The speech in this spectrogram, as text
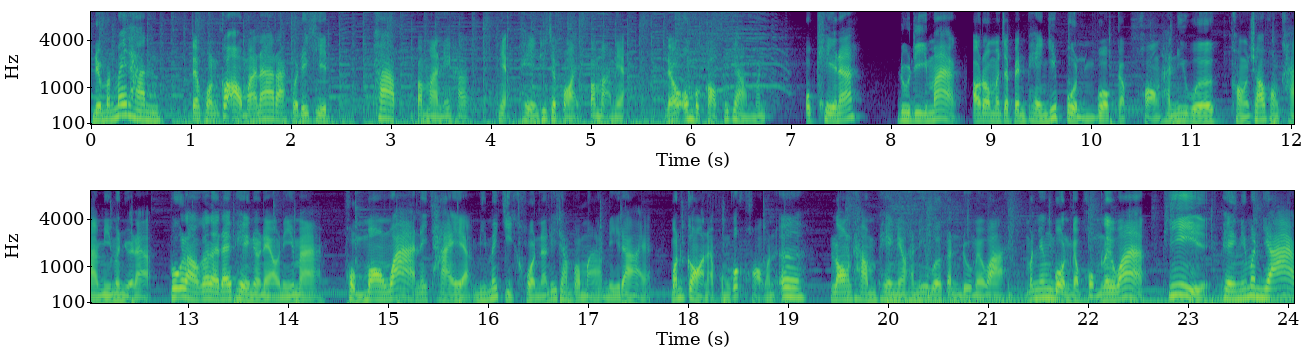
เดี๋ยวมันไม่ทัน แต่ผลก็ออกมาน่ารักกว่าที่คิด ภาพประมาณนี้ครับเนี่ยเพลงที่จะปล่อยประมาณเนี้ยแล้วองค์ประกอบทุกอย่างมันโอเคนะ ดูดีมากเอารามันจะเป็นเพลงญี่ปุ่นบวกกับของ Honeywork ของชอบของคามิมันอยู่แล้วพวกเราก็เลยได้เพลงแนวๆนี้มา ผมมองว่าในไทยอะมีไม่กี่คนนะที่ทำประมาณนี้ได้วันก่อนอะผมก็ขอมันเออ ลองทำเพลงแนว Honeywork กันดูไหมวะ มันยังบ่นกับผมเลยว่า พี่เพลงนี้มันยาก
